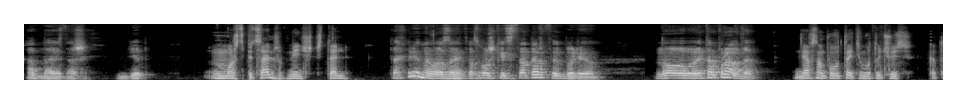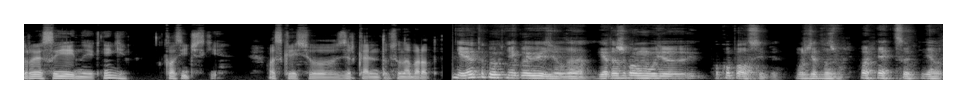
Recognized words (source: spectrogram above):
Одна из наших бед. Ну, может, специально, чтобы меньше читали? Да хрен его знает. Возможно, какие-то стандарты были. Но это правда. Я в основном по вот этим вот учусь, которые эссейные книги классические воскресил зеркально, то все наоборот. Нет, я такую книгу видел, да. Я даже, по-моему, покупал себе. Может, где-то даже валяется у меня.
